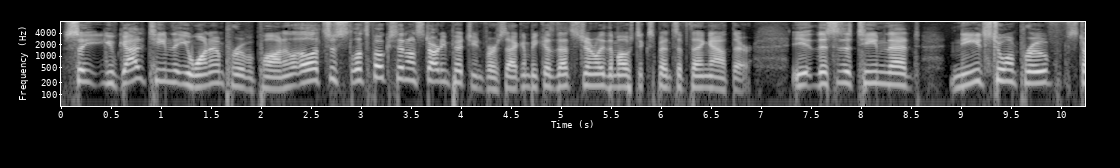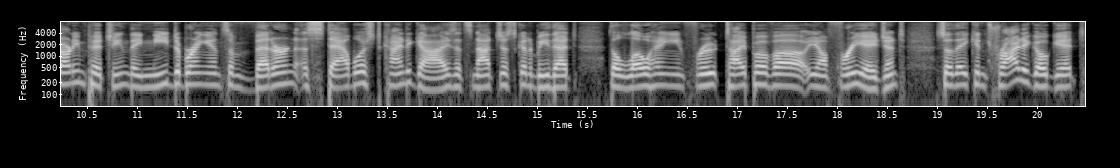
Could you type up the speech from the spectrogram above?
so you've got a team that you want to improve upon, and let's just let's focus in on starting pitching for a second because that's generally the most expensive thing out there. This is a team that needs to improve starting pitching. They need to bring in some veteran, established kind of guys. It's not just going to be that the low hanging fruit type of uh, you know free agent. So they can try to go get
